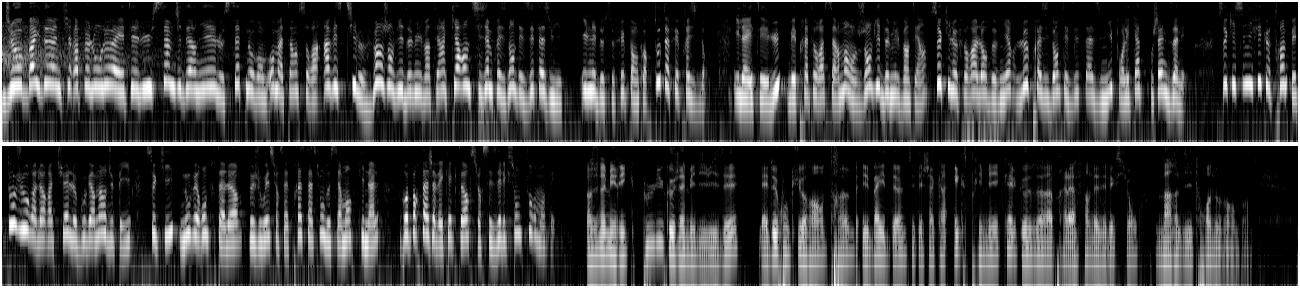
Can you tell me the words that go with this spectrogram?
Joe Biden, qui rappelons-le, a été élu samedi dernier, le 7 novembre au matin, sera investi le 20 janvier 2021, 46e président des États-Unis. Il n'est de ce fait pas encore tout à fait président. Il a été élu, mais prêtera serment en janvier 2021, ce qui le fera alors devenir le président des États-Unis pour les quatre prochaines années. Ce qui signifie que Trump est toujours à l'heure actuelle le gouverneur du pays, ce qui, nous verrons tout à l'heure, peut jouer sur cette prestation de serment finale. Reportage avec Hector sur ces élections tourmentées. Dans une Amérique plus que jamais divisée, les deux concurrents, Trump et Biden, s'étaient chacun exprimés quelques heures après la fin des élections, mardi 3 novembre.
